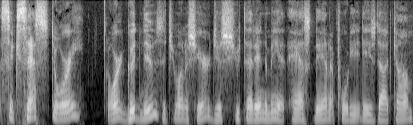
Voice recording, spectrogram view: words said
success story or good news that you want to share, just shoot that in to me at askdan at 48days.com.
